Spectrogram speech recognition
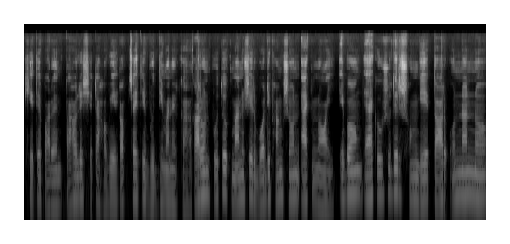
খেতে পারেন, তাহলে সেটা হবে সবচাইতে বুদ্ধিমানের কাজ। কারণ প্রত্যেক মানুষের বডি ফাংশন এক নয় এবং এক ওষুধের সঙ্গে তার অন্যান্য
